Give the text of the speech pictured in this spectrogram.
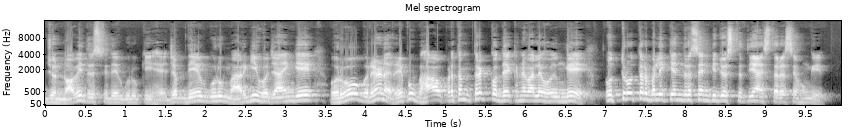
जो नौवीं दृष्टि देवगुरु की है, जब देवगुरु मार्गी हो जाएँगे, रोग, ऋण, रिपु भाव, प्रथम त्रिक को देखने वाले होंगे, उत्तरोत्तर बलि केंद्र से इनकी जो स्थितियाँ इस तरह से होंगी।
